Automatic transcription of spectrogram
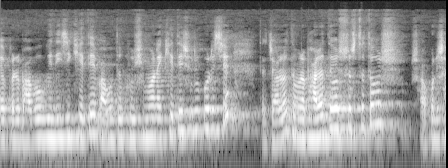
এরপরে বাবুকে দিয়েছি খেতে, বাবু তো খুশি মনে খেতে শুরু করেছে। তো চলো, তোমরা ভালো থেকো, সুস্থ থেকো, সকলে সাব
